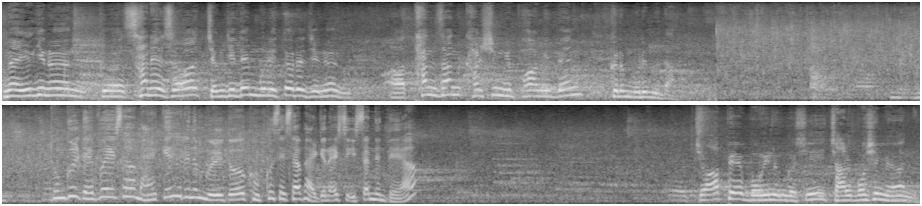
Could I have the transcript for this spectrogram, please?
네, 여기는 그 산에서 정지된 물이 떨어지는 어, 탄산 칼슘이 포함이 된 그런 물입니다. 동굴 내부에서 맑게 흐르는 물도 곳곳에서 발견할 수 있었는데요. 저 앞에 보이는 것이 잘 보시면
